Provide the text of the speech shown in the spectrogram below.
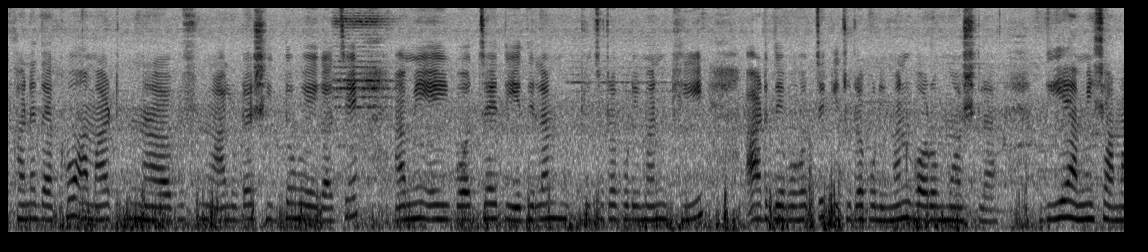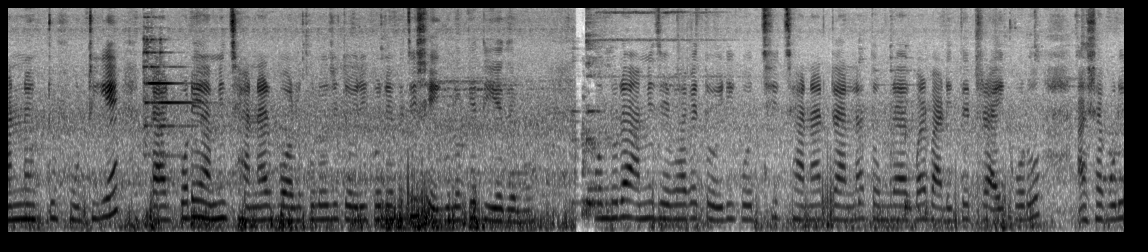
এখানে দেখো আমার আলুটা সিদ্ধ হয়ে গেছে। আমি এই পর্যায়ে দিয়ে দিলাম কিছুটা পরিমাণ ঘি আর দেব হচ্ছে কিছুটা পরিমাণ গরম মশলা। দিয়ে আমি সামান্য একটু ফুটিয়ে তারপরে আমি ছানার বলগুলো যে তৈরি করে রেখেছি, সেইগুলোকে দিয়ে দেবো। বন্ধুরা, আমি যেভাবে তৈরি করছি ছানার ডালনা, তোমরা একবার বাড়িতে ট্রাই করো। আশা করি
